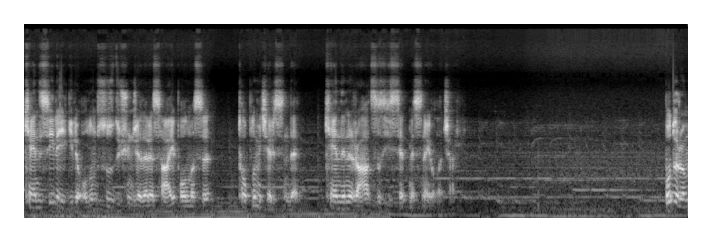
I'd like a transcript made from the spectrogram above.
Kendisiyle ilgili olumsuz düşüncelere sahip olması toplum içerisinde kendini rahatsız hissetmesine yol açar. Bu durum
